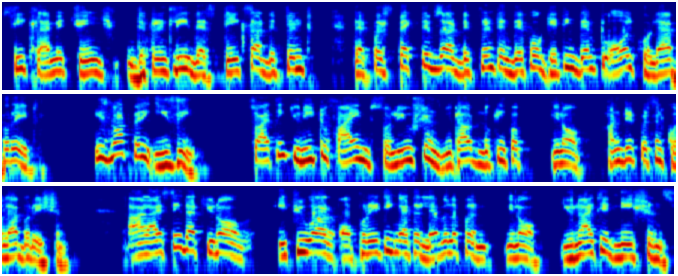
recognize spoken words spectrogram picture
see climate change differently. Their stakes are different. Their perspectives are different and therefore getting them to all collaborate is not very easy. So I think you need to find solutions without looking for, you know, 100% collaboration. And I say that, you know, if you are operating at a level of a, you know, United Nations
